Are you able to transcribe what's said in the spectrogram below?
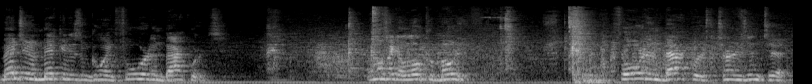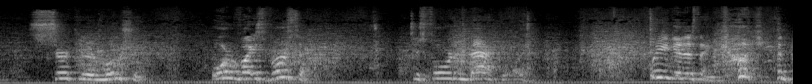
imagine a mechanism going forward and backwards. Almost like a locomotive. Forward and backwards turns into circular motion. Or vice versa. Just forward and back. We can get this thing cooking.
